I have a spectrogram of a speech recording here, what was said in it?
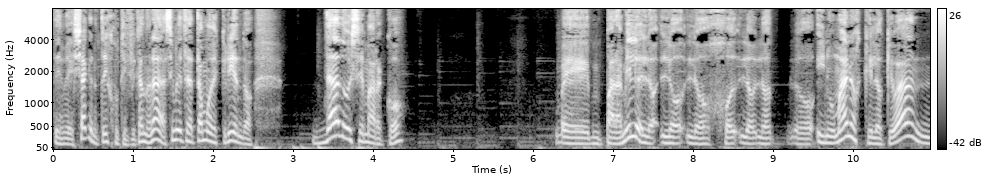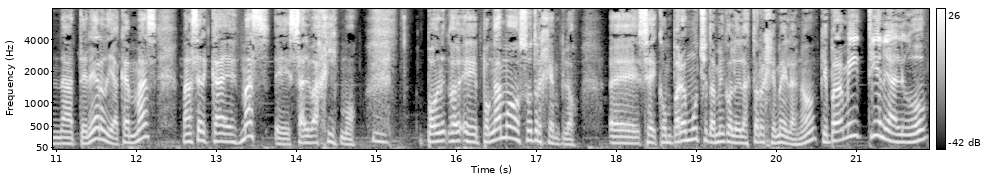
desde ya que no estoy justificando nada, simplemente estamos describiendo. Dado ese marco, eh, para mí lo, lo, inhumano es que lo que van a tener de acá en más van a ser cada vez más eh, salvajismo. Eh, pongamos otro ejemplo. Eh, se comparó mucho también con lo de las Torres Gemelas, ¿no? Que para mí tiene algo,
